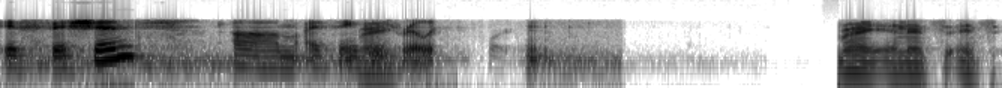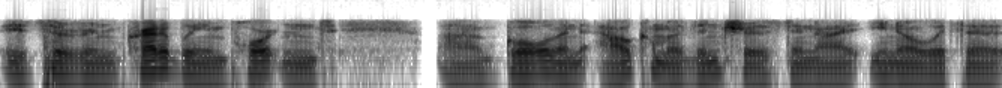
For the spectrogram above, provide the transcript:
efficient, um, I think right. is really. Right, and it's it's it's an incredibly important uh, goal and outcome of interest. And I, you know, with the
